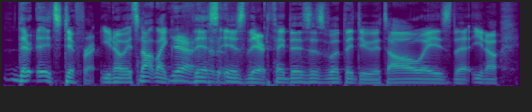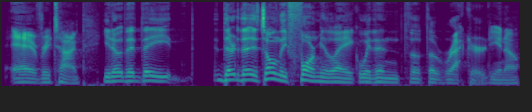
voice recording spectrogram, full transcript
there it's different you know it's not like Yeah, this is their thing this is what they do it's always that you know every time you know that they they're, they it's only formulaic within the, the record you know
